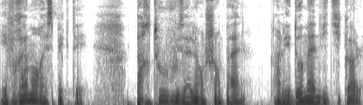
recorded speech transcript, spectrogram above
est vraiment respecté. Partout où vous allez en Champagne, dans les domaines viticoles.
